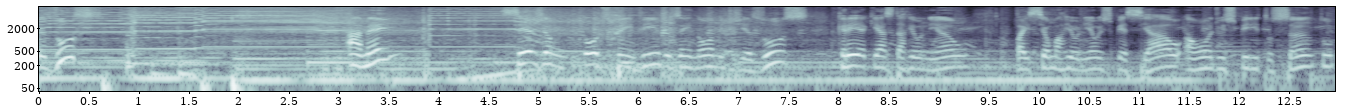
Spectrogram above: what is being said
Jesus. Amém. Sejam todos bem-vindos em nome de Jesus. Creia que esta reunião vai ser uma reunião especial, onde o Espírito Santo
